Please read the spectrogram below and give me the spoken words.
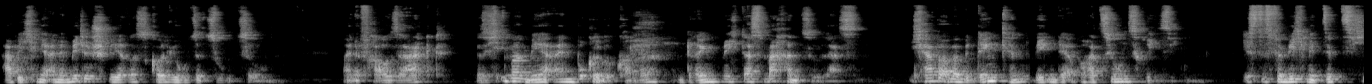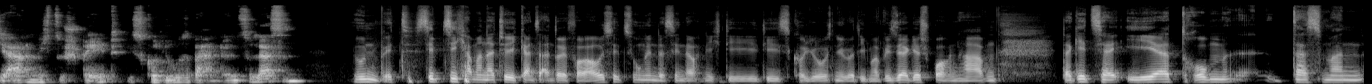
habe ich mir eine mittelschwere Skoliose zugezogen. Meine Frau sagt, dass ich immer mehr einen Buckel bekomme und drängt mich, das machen zu lassen. Ich habe aber Bedenken wegen der Operationsrisiken. Ist es für mich mit 70 Jahren nicht zu spät, die Skoliose behandeln zu lassen? Nun, mit 70 haben wir natürlich ganz andere Voraussetzungen. Das sind auch nicht die, die Skoliosen, über die wir bisher gesprochen haben. Da geht es ja eher darum, dass man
